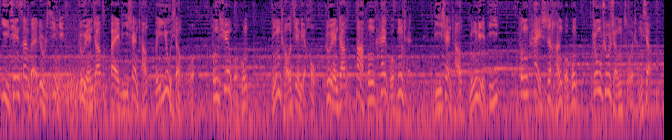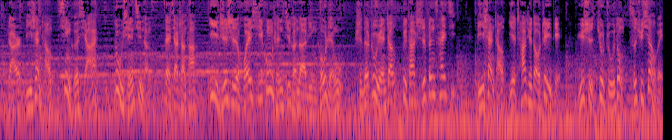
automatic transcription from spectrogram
一千三百六十七年，朱元璋拜李善长为右相国，封宣国公。明朝建立后，朱元璋大封开国功臣，李善长名列第一，封太师韩国公、中书省左丞相。然而，李善长性格狭隘，妒贤嫉能，再加上他一直是淮西功臣集团的领头人物，使得朱元璋对他十分猜忌。李善长也察觉到这一点，于是就主动辞去相位，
